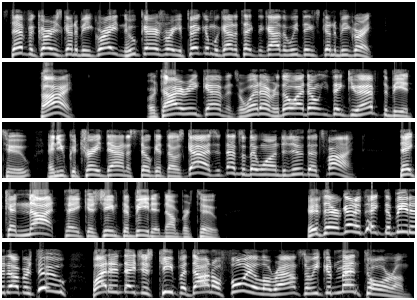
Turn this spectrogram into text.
Stephen Curry's going to be great and who cares where you pick him, we got to take the guy that we think is going to be great. Fine or Tyreke Evans or whatever. Though I don't think you have to be a two and you could trade down and still get those guys. If that's what they wanted to do, that's fine. They cannot take Hasheem Thabeet at number two. If they're going to take Thabeet at number two, why didn't they just keep Adonal Foyle around so he could mentor him?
